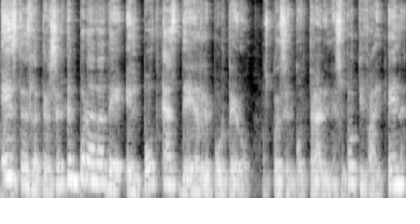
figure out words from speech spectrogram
Esta es la tercera temporada de El Podcast de El Reportero. Nos puedes encontrar en Spotify, en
